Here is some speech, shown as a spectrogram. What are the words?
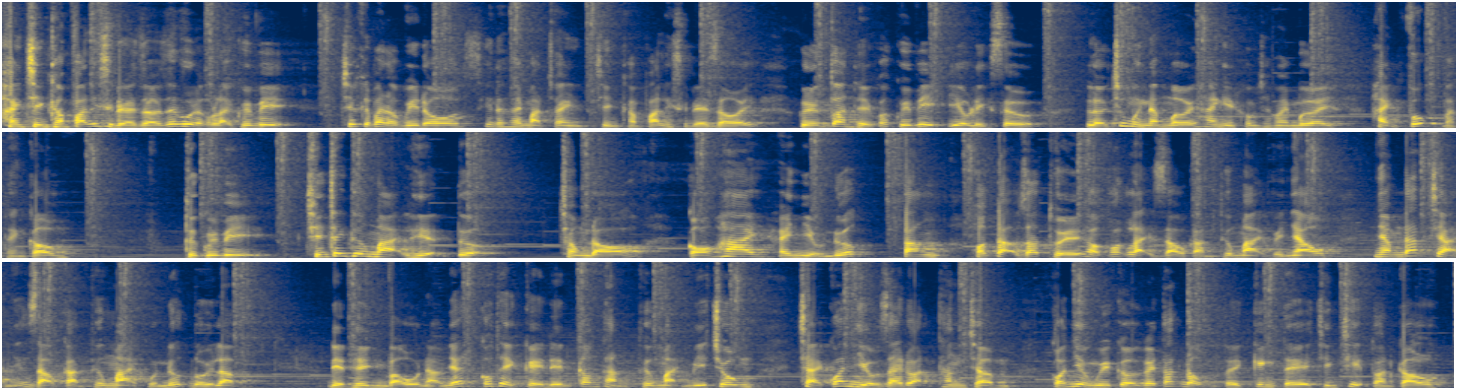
Hành trình khám phá lịch sử thế giới rất vui được gặp lại quý vị. Trước khi bắt đầu video, xin được thay mặt cho hành trình khám phá lịch sử thế giới gửi đến toàn thể các quý vị yêu lịch sử lời chúc mừng năm mới 2020 hạnh phúc và thành công. Thưa quý vị, chiến tranh thương mại là hiện tượng trong đó có hai hay nhiều nước tăng hoặc tạo ra thuế hoặc các loại rào cản thương mại với nhau nhằm đáp trả những rào cản thương mại của nước đối lập. Điển hình và ồn ào nhất có thể kể đến căng thẳng thương mại Mỹ-Trung, trải qua nhiều giai đoạn thăng trầm, có nhiều nguy cơ gây tác động tới kinh tế chính trị toàn cầu.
